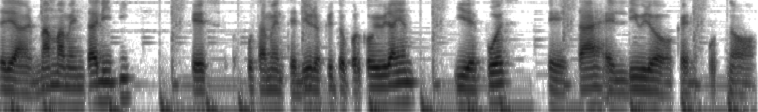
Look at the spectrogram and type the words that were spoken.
sería el Mamba Mentality, que es justamente el libro escrito por Kobe Bryant, y después eh, está el libro que nos,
